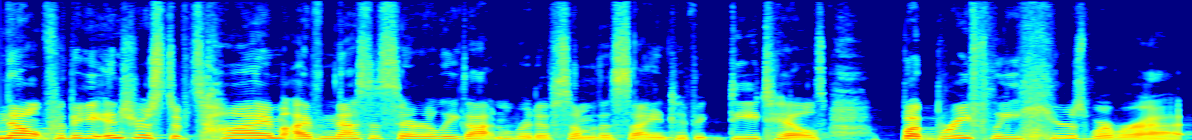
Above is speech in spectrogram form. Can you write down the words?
Now, for the interest of time, I've necessarily gotten rid of some of the scientific details, but briefly, here's where we're at.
